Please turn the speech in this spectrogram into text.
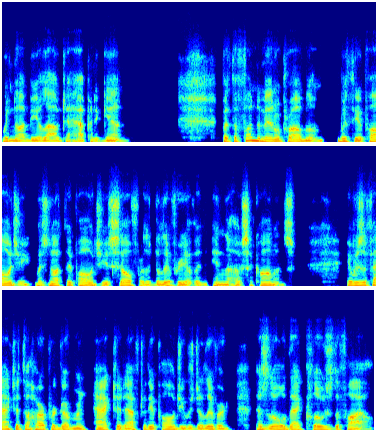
would not be allowed to happen again. But the fundamental problem with the apology was not the apology itself or the delivery of it in the House of Commons. It was the fact that the Harper government acted after the apology was delivered as though that closed the file.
